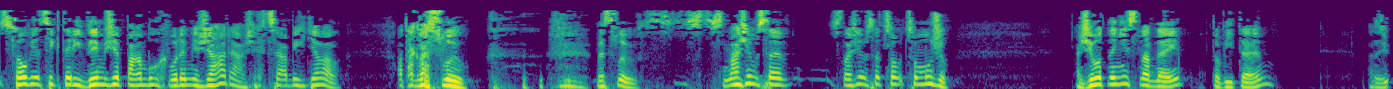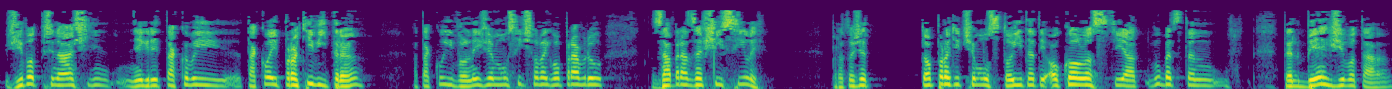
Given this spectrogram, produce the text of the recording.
Jsou věci, které vím, že pán Bůh ode mě žádá, že chce, abych dělal. A tak vesluju. vesluju. Snažím se, snažím se, co, co můžu. A život není snadný, to víte. A život přináší někdy takový, takový protivítr a takový vlny, že musí člověk opravdu zabrat ze vší síly. Protože to, proti čemu stojíte, ty okolnosti a vůbec ten, ten běh života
